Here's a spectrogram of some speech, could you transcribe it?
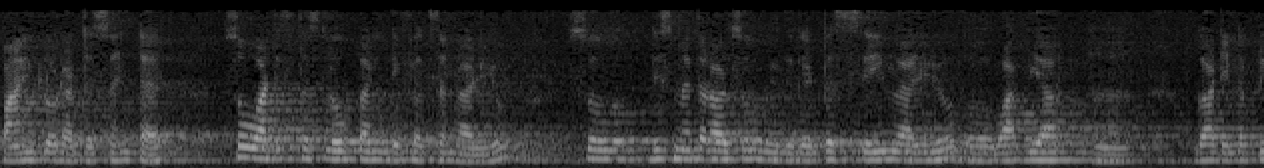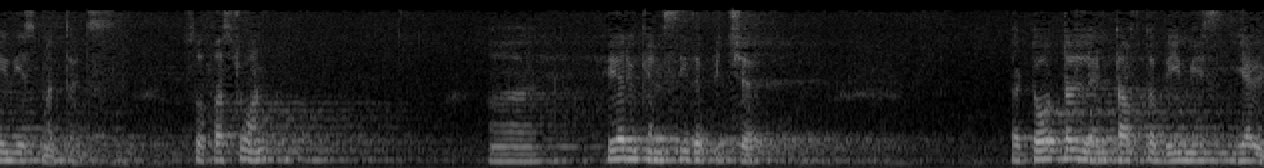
point load at the center. So what is the slope and deflection value? So this method also we will get the same value uh, what we are uh, got in the previous methods. So first one, uh, here you can see the picture. The total length of the beam is L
